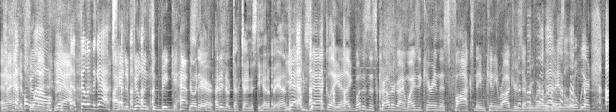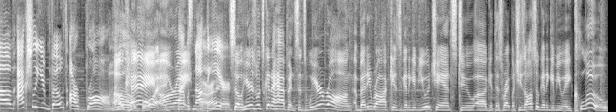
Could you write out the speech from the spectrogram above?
and I had to fill wow. in. Yeah, fill in the gaps. I had to fill in some big gaps You're like, there. I, I didn't know Duck Dynasty had a band. yeah, exactly. And like, what is this Crowder guy? And why is he carrying this fox named Kenny Rogers everywhere with that him? is a little weird. Um, actually, you both are wrong. okay, boy. all right. That was not All the right. year. So here's what's going to happen. Since we are wrong, Betty Rock is going to give you a chance to uh, get this right, but she's also going to give you a clue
